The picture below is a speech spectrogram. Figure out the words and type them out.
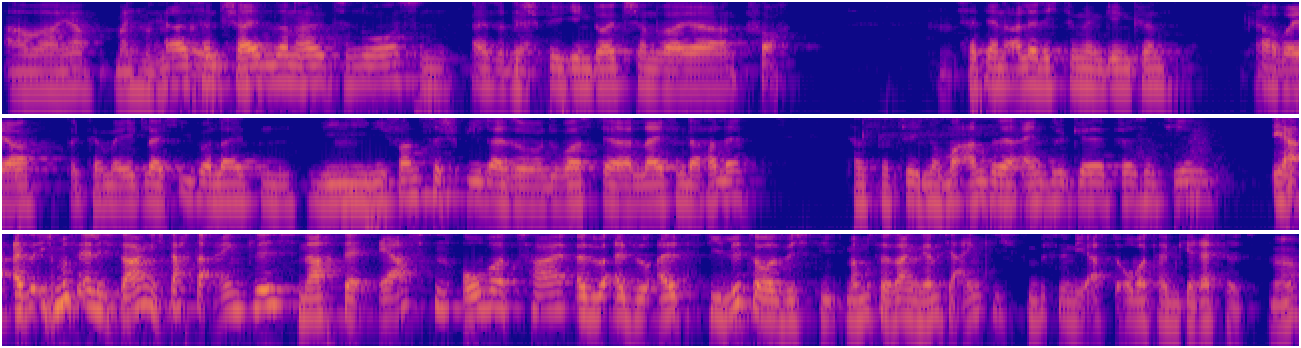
Aber ja, manchmal sind ja, es halt. entscheiden dann halt Nuancen. Also das ja. Spiel gegen Deutschland war ja, es hätte ja in alle Richtungen gehen können. Ja. Aber ja, da können wir eh gleich überleiten. Wie, mhm. wie fandest du das Spiel? Also du warst ja live in der Halle. Kannst natürlich nochmal andere Eindrücke präsentieren. Ja, also ich muss ehrlich sagen, ich dachte eigentlich nach der ersten Overtime, also, also als die Litauer sich, die, man muss ja sagen, sie haben es ja eigentlich so ein bisschen in die erste Overtime gerettet. Ne?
